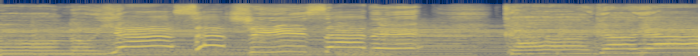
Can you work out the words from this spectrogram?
その優しさで輝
